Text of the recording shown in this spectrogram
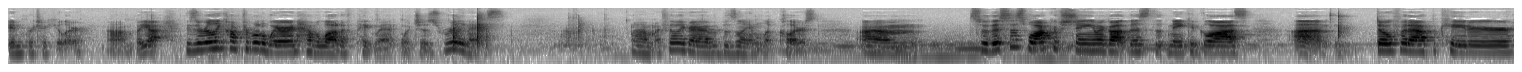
in particular. Um, but yeah, these are really comfortable to wear and have a lot of pigment, which is really nice. Um, I feel like I have a bazillion lip colors. Um, so this is Walk of Shame. I got this, the Naked Gloss. Um, Doe Foot Applicator,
